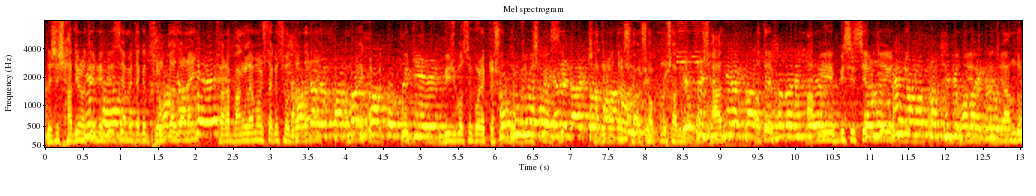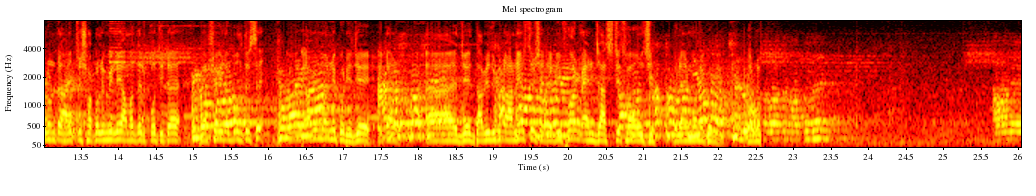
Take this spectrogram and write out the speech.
দেশের স্বাধীনতা এনে দিয়েছে, আমি তাকে শ্রদ্ধা জানাই। সারা বাংলা মানুষ তাকে শ্রদ্ধা জানাই আমরা একটা বিশ বছর পর একটা সুন্দর জিনিস পেয়েছি, স্বাধীনতার স্বপ্ন, স্বাধীনতার স্বাদ। অতএব আমি এফবিসিসিআর যে যে- যে আন্দোলনটা হচ্ছে, সকলে মিলে আমাদের প্রতিটা ব্যবসায়ীরা বলতেছে। আমি মনে করি যে এটা যে দাবিগুলো আনে আসছে সেটা রিফর্ম অ্যান্ড জাস্টিস হওয়া উচিত বলে আমি মনে করি। আমাদের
